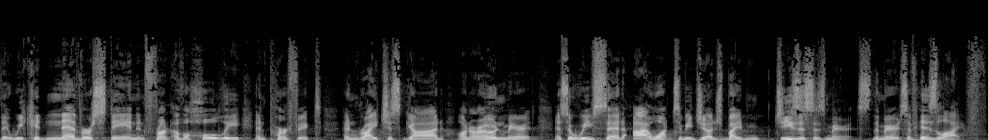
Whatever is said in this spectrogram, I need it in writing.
that we could never stand in front of a holy and perfect and righteous God on our own merit. And so we've said, I want to be judged by Jesus' merits, the merits of his life.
